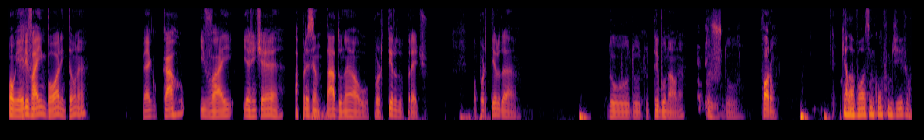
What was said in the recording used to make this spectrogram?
Bom, e aí ele vai embora então, né? Pega o carro e vai. E a gente é apresentado, né, ao porteiro do prédio. Ao porteiro da. Do, do, do tribunal, né? Do, do fórum. Aquela voz inconfundível.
